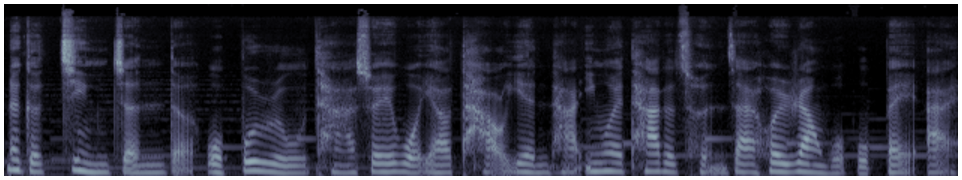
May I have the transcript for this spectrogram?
那个竞争的，我不如他，所以我要讨厌他，因为他的存在会让我不被爱。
